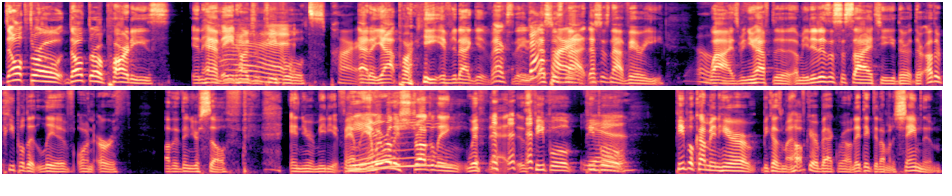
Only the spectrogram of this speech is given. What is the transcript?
don't throw don't throw parties and have eight hundred people part. at a yacht party if you're not getting vaccinated. That that's part. just not that's just not very wise. I mean, you have to. I mean, it is a society. There there are other people that live on Earth other than yourself and your immediate family, and we're really Really? struggling with that. Is people people Yeah. people come in here because of my healthcare background. They think that I'm going to shame them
